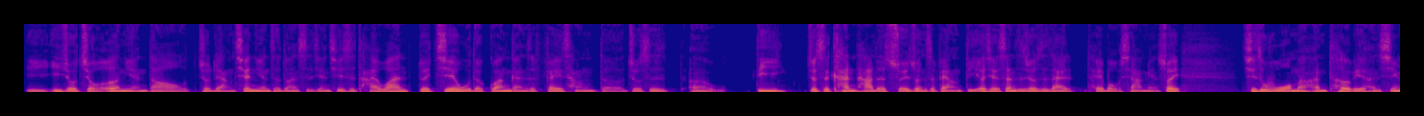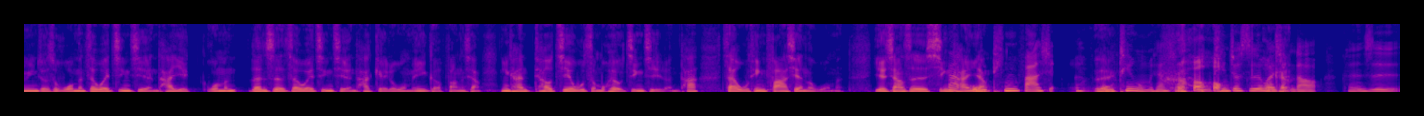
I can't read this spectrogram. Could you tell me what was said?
以一九九二年到就两千年这段时间，其实台湾对街舞的观感是非常的，就是呃低。就是看他的水准是非常低，而且甚至就是在 table 下面，所以。其实我们很特别、很幸运，就是我们这位经纪人，他也我们认识的这位经纪人，他给了我们一个方向。你看跳街舞怎么会有经纪人？他在舞厅发现了我们，也像是星探一样。舞厅发现，舞厅我们现在想舞厅就是会想到。可能是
